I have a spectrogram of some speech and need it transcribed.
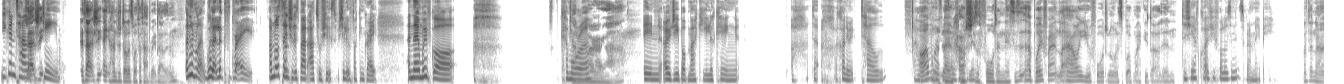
You can tell It's it's actually- cheap. It's actually eight hundred dollars worth of fabric, darling. And I'm like, well, it looks great. I'm not saying she looks bad at all. She looks she looked fucking great. And then we've got Kahmora Kahmora. in OG Bob Mackie looking. Uh, I can't even tell. how I want to know how she's affording this. Is it her boyfriend? Like, how are you affording all this Bob Mackie, darling? Does she have quite a few followers on Instagram? Maybe. I don't know.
